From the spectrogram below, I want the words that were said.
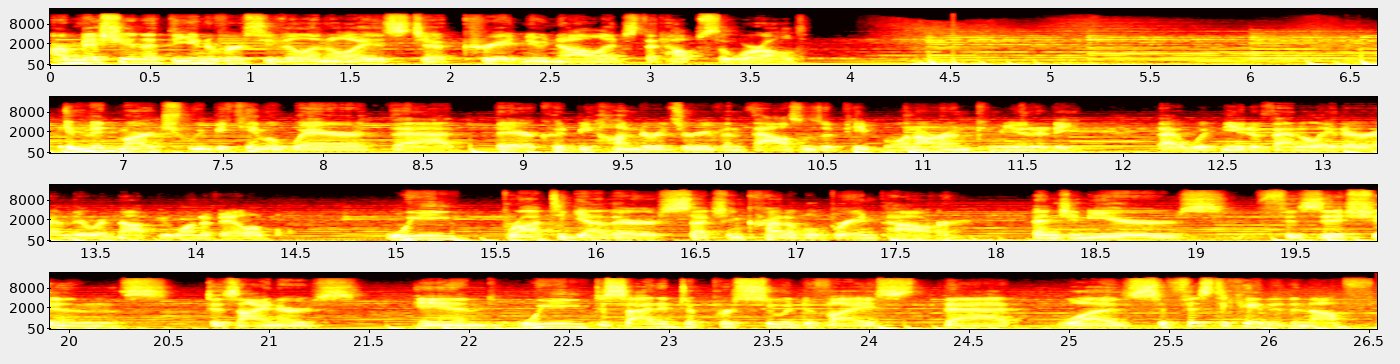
Our mission at the University of Illinois is to create new knowledge that helps the world. In mid March, we became aware that there could be hundreds or even thousands of people in our own community that would need a ventilator and there would not be one available. We brought together such incredible brain power engineers, physicians, designers, and we decided to pursue a device that was sophisticated enough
